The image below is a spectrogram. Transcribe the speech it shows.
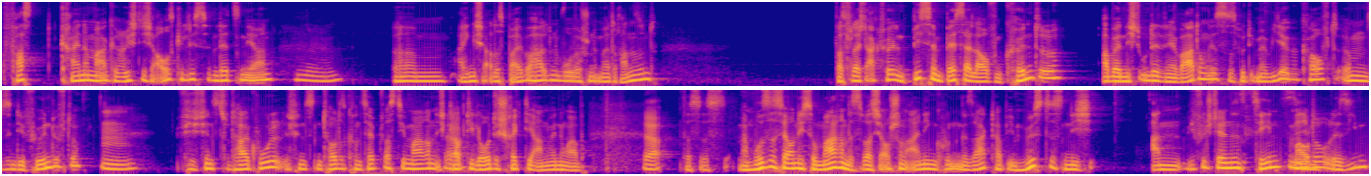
fast keine Marke richtig ausgelistet in den letzten Jahren. Ähm, eigentlich alles beibehalten, wo wir schon immer dran sind. Was vielleicht aktuell ein bisschen besser laufen könnte, aber nicht unter den Erwartungen ist, das wird immer wieder gekauft, ähm, sind die Föhndüfte. Mhm. Ich finde es total cool. Ich finde es ein tolles Konzept, was die machen. Ich Ja. glaube, die Leute schreckt die Anwendung ab. Ja, Das ist, man muss es ja auch nicht so machen. Das ist, was ich auch schon einigen Kunden gesagt habe. Ihr müsst es nicht an, wie viele Stellen sind es? Zehn im Sieben. Auto oder sieben?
